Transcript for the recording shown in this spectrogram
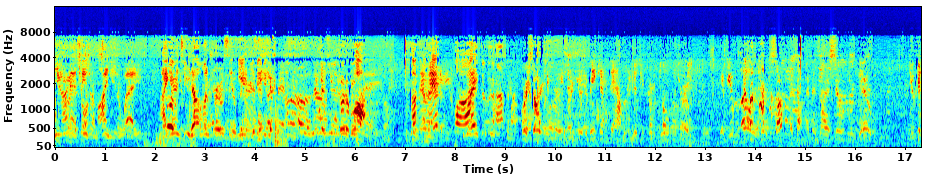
you're not going to change our mind either way. I guarantee you not one person here is going to be like, oh, Because you could have say." On the other like for so many reasons, you're to be condemned because you could have told the truth. If you can tell the truth some of the time, as I assume you do, you can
